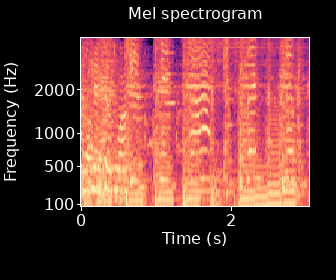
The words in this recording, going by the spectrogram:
keep so tight. Let's walk.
